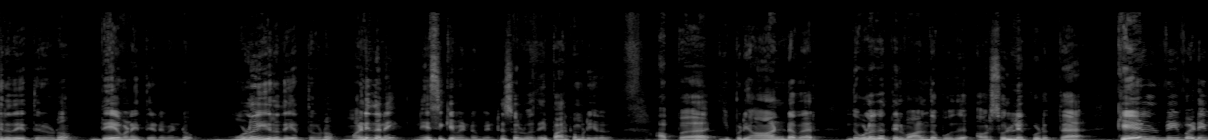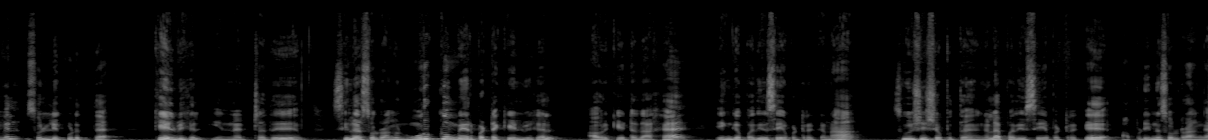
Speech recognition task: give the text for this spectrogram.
இருதயத்தோடும் தேவனை தேட வேண்டும். முழு இருதயத்தோடும் மனிதனை நேசிக்க வேண்டும் என்று சொல்வதை பார்க்க முடிகிறது. அப்போ இப்படி ஆண்டவர் இந்த உலகத்தில் வாழ்ந்தபோது அவர் சொல்லிக் கொடுத்த கேள்வி வடிவில் சொல்லிக் கொடுத்த கேள்விகள் எண்ணற்றது. சிலர் சொல்கிறாங்க நூறுக்கும் மேற்பட்ட கேள்விகள் அவர் கேட்டதாக எங்கே பதிவு செய்யப்பட்டிருக்குன்னா சுவிசேஷ புத்தகங்களில் பதிவு செய்யப்பட்டிருக்கு அப்படின்னு சொல்கிறாங்க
